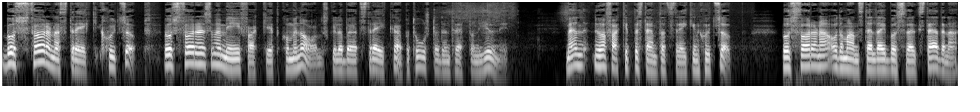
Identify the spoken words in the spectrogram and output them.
Bussförarnas strejk skjuts upp. Bussförare som är med i facket Kommunal skulle ha börjat strejka på torsdag den 13 juni. Men nu har facket bestämt att strejken skjuts upp. Bussförarna och de anställda i bussverkstäderna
